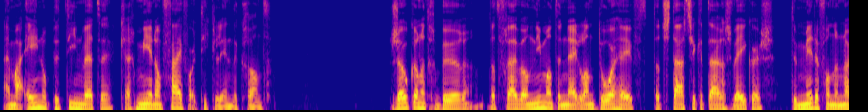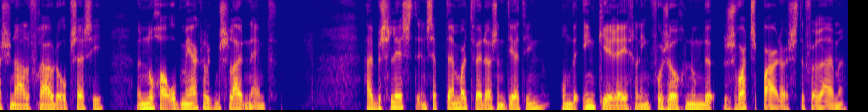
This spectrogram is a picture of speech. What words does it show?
en maar één op de tien wetten krijgt meer dan vijf artikelen in de krant. Zo kan het gebeuren dat vrijwel niemand in Nederland doorheeft dat staatssecretaris Wekers, te midden van de nationale fraudeobsessie, een nogal opmerkelijk besluit neemt. Hij beslist in september 2013 om de inkeerregeling voor zogenoemde zwartspaarders te verruimen.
